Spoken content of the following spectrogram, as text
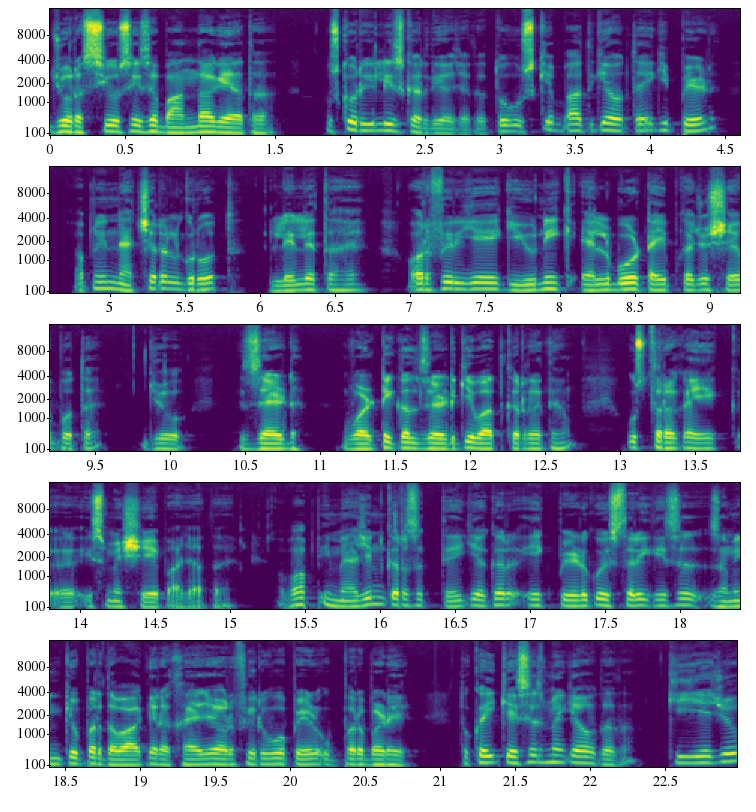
जो रस्सियों से इसे बांधा गया था, उसको रिलीज़ कर दिया जाता तो उसके बाद क्या होता है कि पेड़ अपनी नेचुरल ग्रोथ ले लेता है और फिर ये एक यूनिक एल्बो टाइप का जो शेप होता है, जो जेड वर्टिकल जेड की बात कर रहे थे हम, उस तरह का एक इसमें शेप आ जाता है। अब आप इमेजिन कर सकते हैं कि अगर एक पेड़ को इस तरीके से ज़मीन के ऊपर दबा के रखाया जाए और फिर वो पेड़ ऊपर बढ़े तो कई केसेस में क्या होता था कि ये जो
